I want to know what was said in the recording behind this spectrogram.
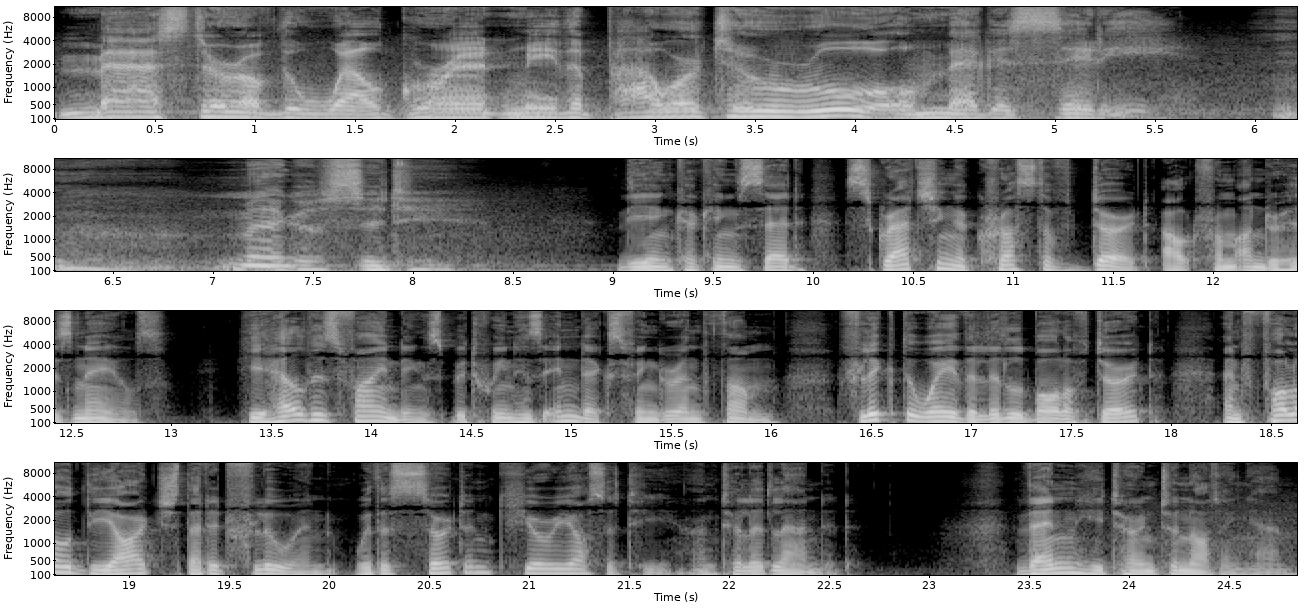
Master of the well, grant me the power to rule Mega City. Mega City. The Inca king said, scratching a crust of dirt out from under his nails. He He held his findings between his index finger and thumb, flicked away the little ball of dirt, and followed the arch that it flew in with a certain curiosity until it landed. Then he turned to Nottingham.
